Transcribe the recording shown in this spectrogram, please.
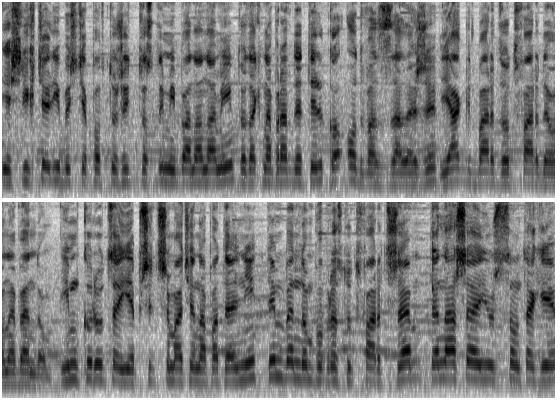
Jeśli chcielibyście powtórzyć to z tymi bananami, to tak naprawdę tylko od Was zależy, jak bardzo twarde one będą. Im krócej je przytrzymacie na patelni, tym będą po prostu twardsze. Te nasze już są takie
